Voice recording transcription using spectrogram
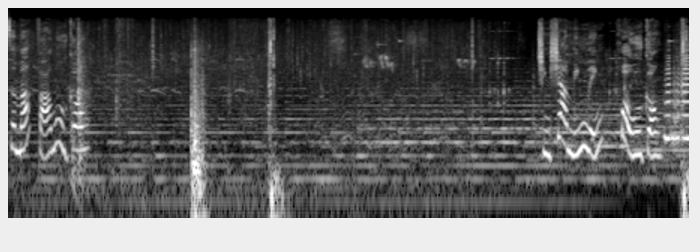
什么？伐木工？请下命令，或蜈蚣。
